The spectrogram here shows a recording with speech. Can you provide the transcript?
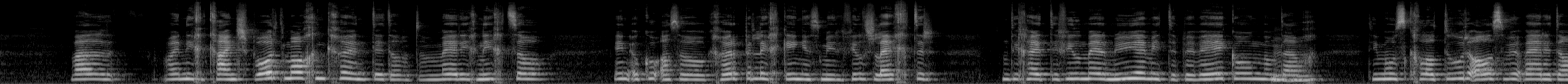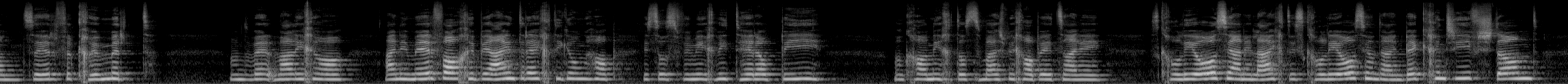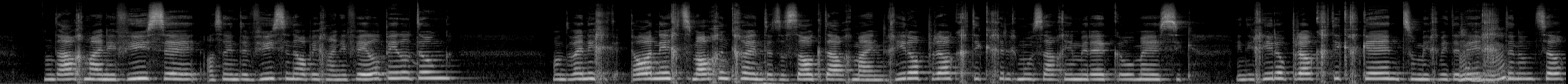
Weil, wenn ich keinen Sport machen könnte, dann wäre ich nicht so. In, also körperlich ging es mir viel schlechter. Und ich hätte viel mehr Mühe mit der Bewegung und mhm. auch die Muskulatur, alles wäre dann sehr verkümmert. Und weil ich ja eine mehrfache Beeinträchtigung habe, ist das für mich wie Therapie. Man kann mich das zum Beispiel, ich habe jetzt eine Skoliose, eine leichte Skoliose und einen Beckenschiefstand. Und auch meine Füße, also in den Füßen habe ich eine Fehlbildung. Und wenn ich gar nichts machen könnte, das sagt auch mein Chiropraktiker, ich muss auch immer regelmäßig in die Chiropraktik gehen, um mich wieder mhm. richten und so.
